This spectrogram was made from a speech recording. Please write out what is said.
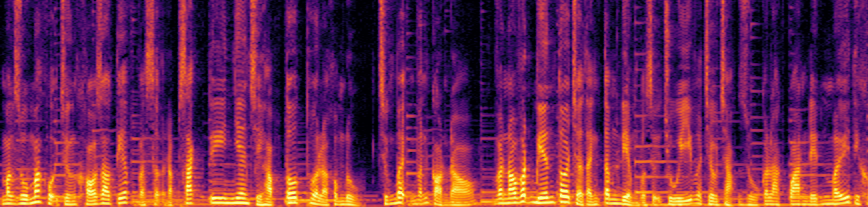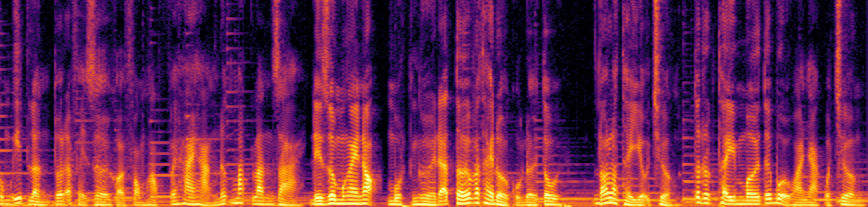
Mặc dù mắc hội chứng khó giao tiếp và sợ đọc sách. Tuy nhiên chỉ học tốt thôi là không đủ Chứng bệnh vẫn còn đó. Và nó vẫn biến tôi trở thành tâm điểm của sự chú ý và trêu chọc. Dù có lạc quan đến mấy thì không ít lần tôi đã phải rời khỏi phòng học với hai hàng nước mắt lăn dài. Để rồi một ngày nọ, một người đã tới và thay đổi cuộc đời tôi đó là thầy hiệu trưởng. Tôi được thầy mời tới buổi hòa nhạc của trường,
